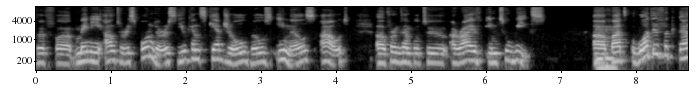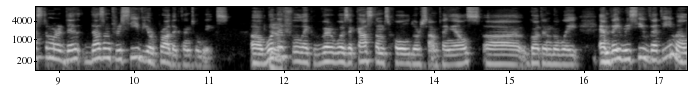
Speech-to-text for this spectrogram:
with uh, many autoresponders, you can schedule those emails out, uh, for example, to arrive in two weeks. Uh, hmm but what if a customer doesn't receive your product in two weeks? Uh, what yeah if like there was a customs hold or something else uh, got in the way, and they receive that email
